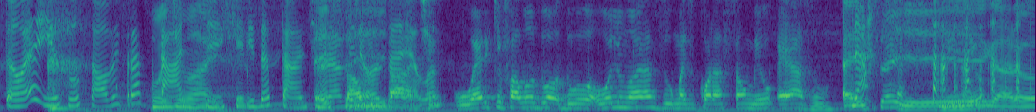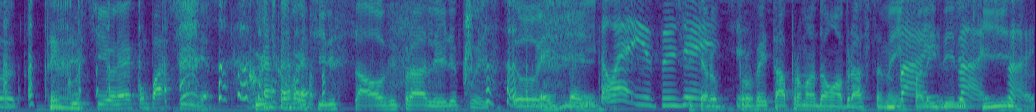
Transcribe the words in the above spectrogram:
então é isso, um salve pra Bom Tati, demais. querida Tati, é maravilhosa Tati. ela. O Eric falou do, do olho não é azul, mas o coração meu é azul. É isso aí, garoto. Você curtiu, né? Compartilha. Curte, compartilha e salve pra ler depois. Hoje. É isso aí. Então é isso, gente. Eu quero aproveitar pra mandar um abraço também. Vai, Falei dele vai, aqui. Vai.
